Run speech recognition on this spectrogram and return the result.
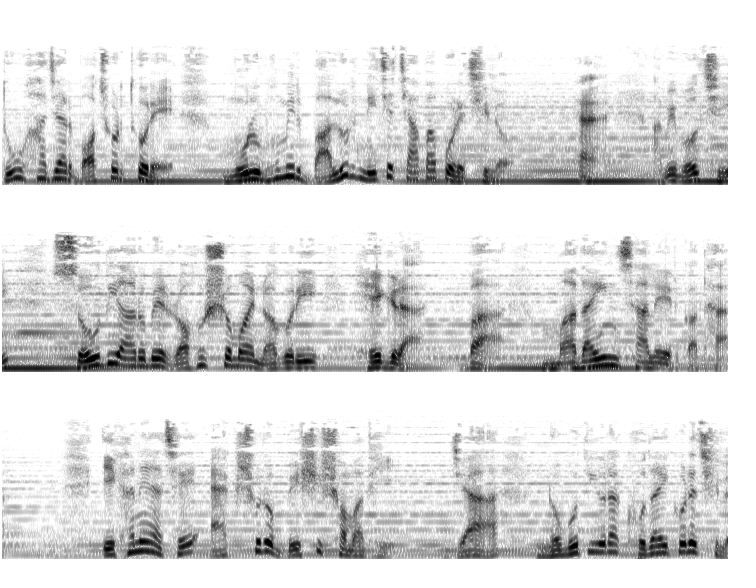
দু হাজার বছর ধরে মরুভূমির বালুর নিচে চাপা পড়েছিল। হ্যাঁ আমি বলছি, সৌদি আরবের রহস্যময় নগরী হেগরা বা মাদাইন সালের কথা। এখানে আছে একশোরও বেশি সমাধি, যা নবতীয়রা খোদাই করেছিল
